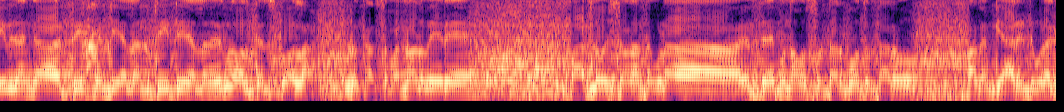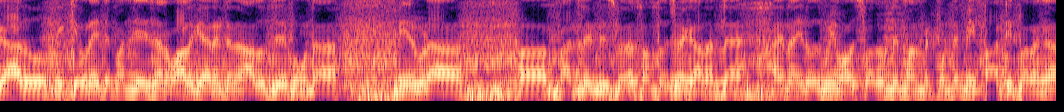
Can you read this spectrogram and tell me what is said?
ఏ విధంగా ట్రీట్మెంట్ చేయాలని ట్రీట్ చేయాలనేది కూడా వాళ్ళు తెలుసుకోవాలి. ఇప్పుడు కష్టపడినోడు వేరే పాటలు వచ్చిన వాళ్ళంతా కూడా ఎంతసేపు ఉన్నా వస్తుంటారు పోతుంటారు. వాళ్ళేం గ్యారెంటీ కూడా కాదు. మీకు ఎవరైతే పని చేశారో వాళ్ళ గ్యారెంటీ అనేది ఆలోచన చేయకుండా మీరు కూడా పార్టీలోకి తీసుకున్నారు సంతోషమే కాదనిలే. అయినా ఈరోజు మేము అవిశ్వాసం తీర్మానం పెట్టుకుంటే మీ పార్టీ పరంగా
